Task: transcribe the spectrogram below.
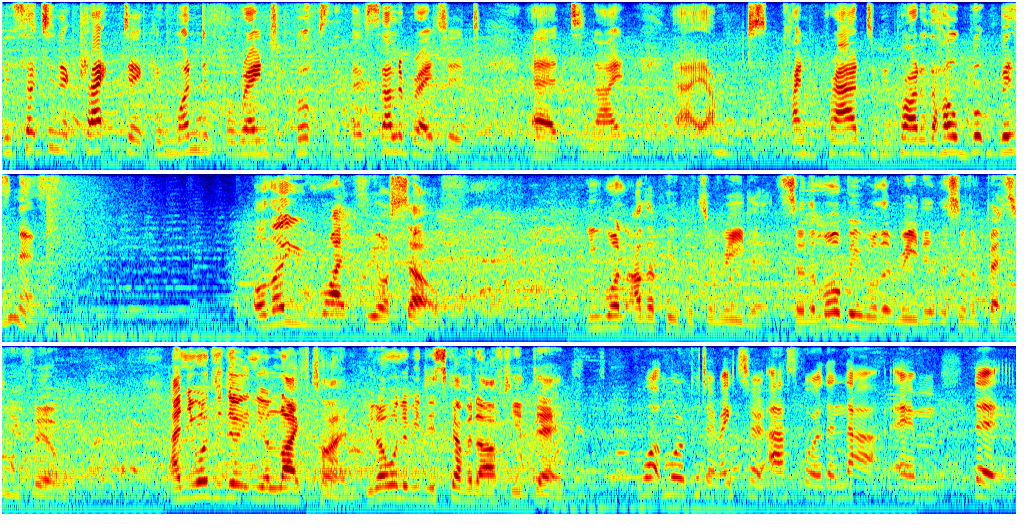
With such an eclectic and wonderful range of books that they've celebrated uh, tonight, I, I'm just kind of proud to be part of the whole book business. Although you write for yourself, you want other people to read it. So the more people that read it, the sort of better you feel. And you want to do it in your lifetime. You don't want to be discovered after you're dead. What more could a writer ask for than that? Um, that,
